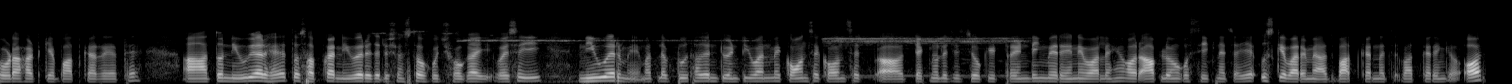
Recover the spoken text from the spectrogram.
थोड़ा हट के बात कर रहे थे। आ, तो न्यू ईयर है तो सबका न्यू ईयर रेजोल्यूशन तो कुछ होगा ही। वैसे ही न्यू ईयर में मतलब 2021 में कौन से कौन से टेक्नोलॉजीज़ जो कि ट्रेंडिंग में रहने वाले हैं और आप लोगों को सीखना चाहिए उसके बारे में आज बात करना बात करेंगे और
